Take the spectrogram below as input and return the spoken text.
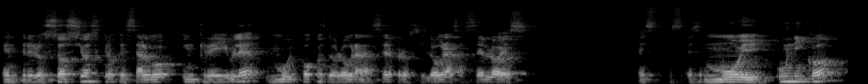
entre los socios. Creo que es algo increíble. Muy pocos lo logran hacer, pero si logras hacerlo es, es, es muy único.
